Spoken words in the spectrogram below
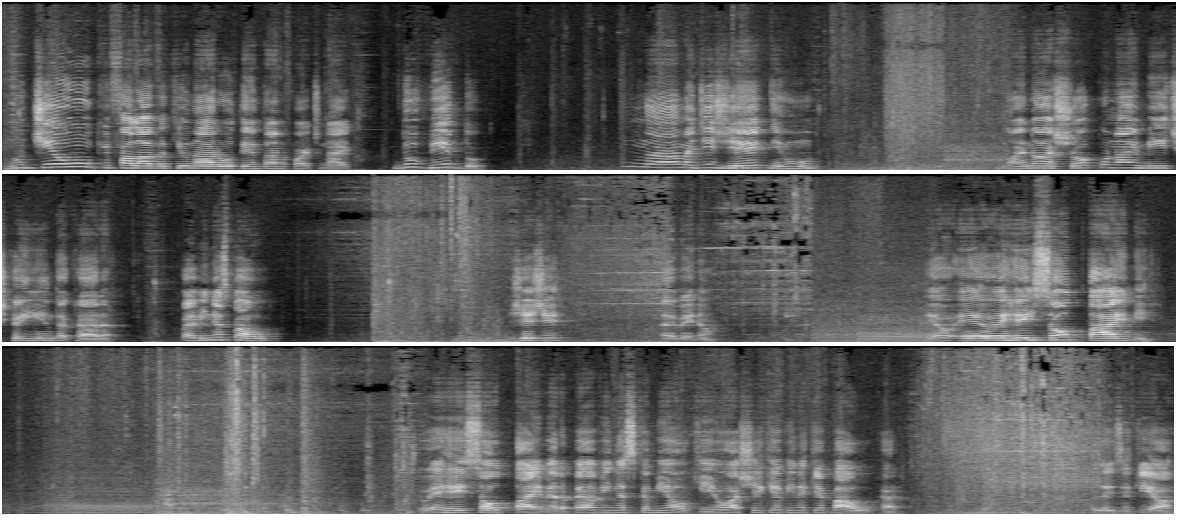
Não tinha um que falava que o Naruto ia entrar no Fortnite. Duvido. Não, mas de jeito nenhum. Nós não achou com o Mítica ainda, cara. Vai vir nesse baú. GG. É, vem não. Eu, eu errei só o time. Eu errei só o time. Era pra vir nesse caminhão aqui. Eu achei que ia vir é baú, cara. Vou fazer isso aqui, ó.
